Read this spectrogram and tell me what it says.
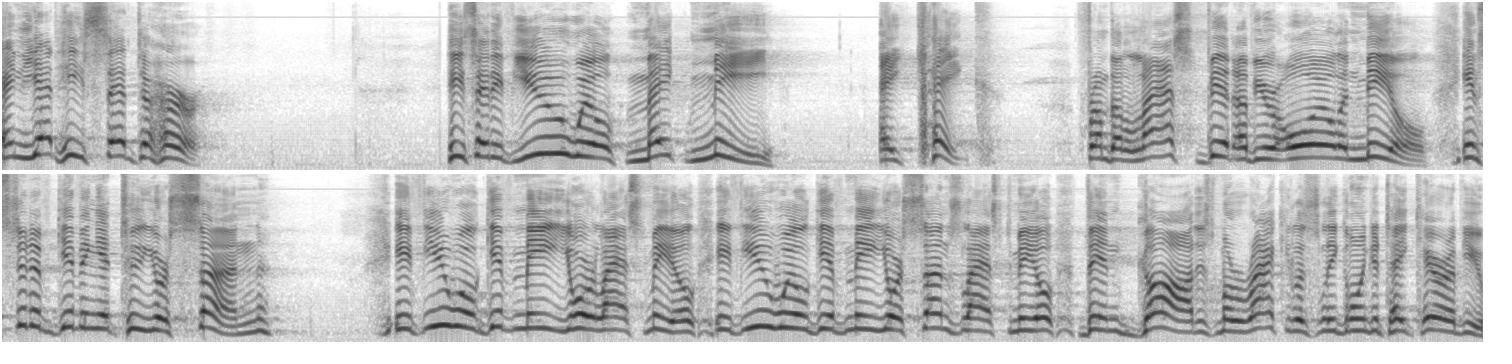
And yet he said to her, he said, If you will make me a cake from the last bit of your oil and meal, instead of giving it to your son, if you will give me your last meal, if you will give me your son's last meal, then God is miraculously going to take care of you.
